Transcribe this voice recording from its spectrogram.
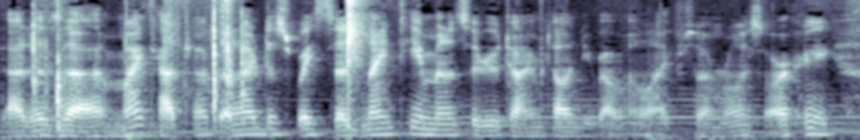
that is uh, my catch up, and I've just wasted 19 minutes of your time telling you about my life. So I'm really sorry.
